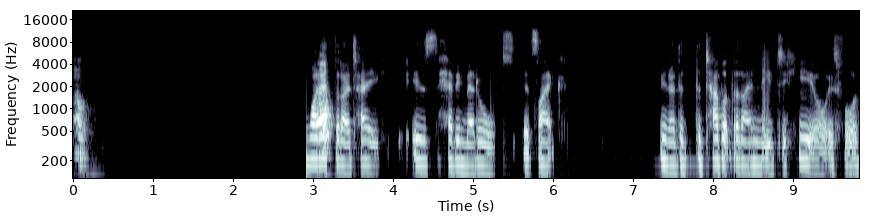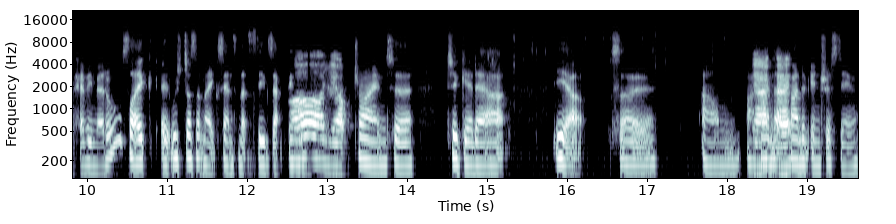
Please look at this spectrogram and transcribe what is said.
oh one app that i take is heavy metals it's like you know the, the tablet that i need to heal is full of heavy metals like it, which doesn't make sense and that's the exact thing oh yeah trying to to get out. Yeah. So um, I yeah, find okay. that kind of interesting.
